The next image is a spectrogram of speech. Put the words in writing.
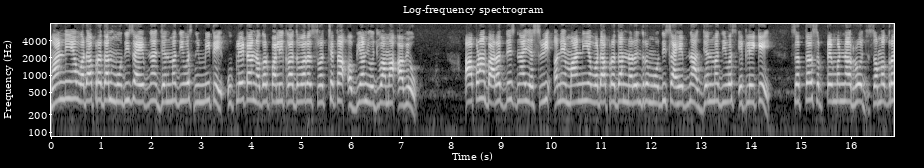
માનનીય વડાપ્રધાન મોદી સાહેબના જન્મદિવસ નિમિત્તે ઉપલેટા નગરપાલિકા દ્વારા સ્વચ્છતા અભિયાન યોજવામાં આવ્યો. આપણા ભારત દેશના યશવી અને માનનીય વડાપ્રધાન નરેન્દ્ર મોદી સાહેબના જન્મદિવસ એટલે કે સત્તર સપ્ટેમ્બરના રોજ સમગ્ર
